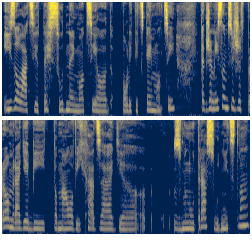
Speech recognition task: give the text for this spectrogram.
izoláciu tej súdnej moci od politickej moci. Takže myslím si, že v prvom rade by to malo vychádzať e, zvnútra súdnictva,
